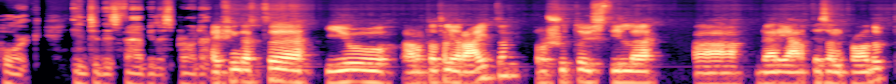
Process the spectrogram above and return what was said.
pork into this fabulous product? I think that uh, you are totally right. Prosciutto is still a very artisan product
